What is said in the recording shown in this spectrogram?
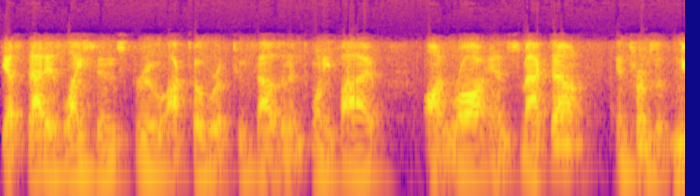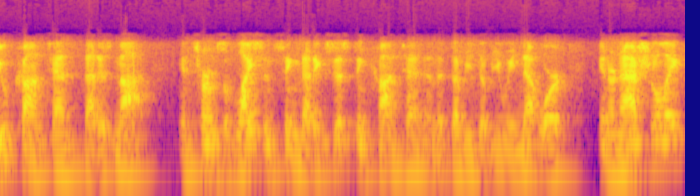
yes, that is licensed through October of 2025 on Raw and SmackDown. In terms of new content, that is not. In terms of licensing that existing content and the WWE Network internationally,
